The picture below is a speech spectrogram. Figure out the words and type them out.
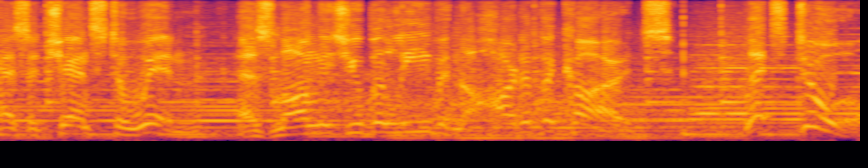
Has a chance to win, as long as you believe in the heart of the cards. Let's duel!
